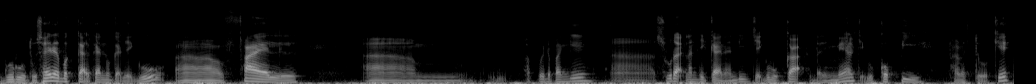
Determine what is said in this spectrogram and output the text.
guru tu. Saya dah bekalkan dekat cikgu uh, file um, apa dia panggil uh, surat lantikan. Nanti cikgu buka dan email cikgu copy file tu okey?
